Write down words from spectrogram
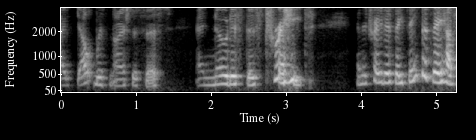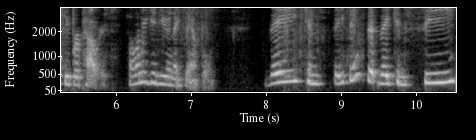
I've dealt with narcissists and noticed this trait. And the trait is they think that they have superpowers. So let me give you an example. They can they think that they can see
